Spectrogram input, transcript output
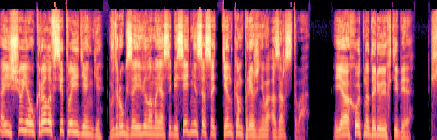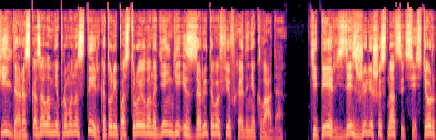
«А еще я украла все твои деньги», — вдруг заявила моя собеседница с оттенком прежнего озорства. «Я охотно дарю их тебе». Хильда рассказала мне про монастырь, который построила на деньги из зарытого в Фифхедене клада. Теперь здесь жили 16 сестер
